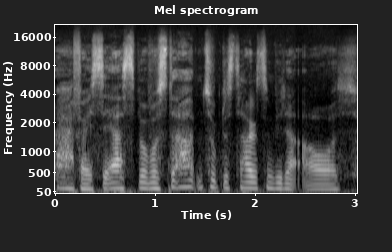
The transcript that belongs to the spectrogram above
Ah, vielleicht der erste bewusste Atemzug des Tages und wieder aus.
